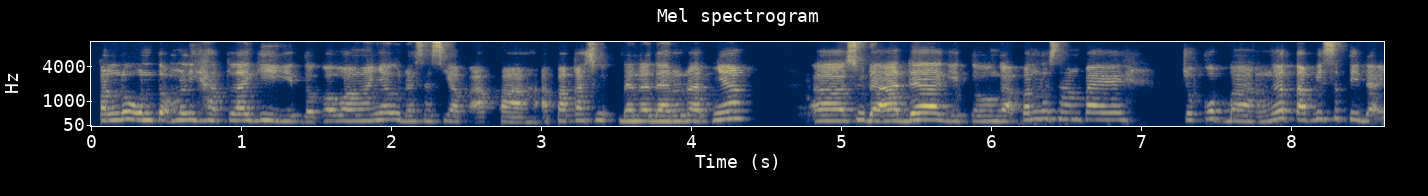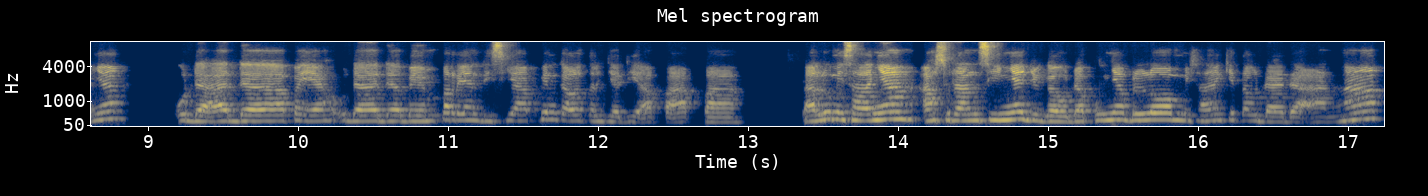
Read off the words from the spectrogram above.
perlu untuk melihat lagi gitu, keuangannya udah sesiap apa, apakah dana daruratnya eh, sudah ada gitu, nggak perlu sampai cukup banget, tapi setidaknya udah ada apa ya, udah ada bumper yang disiapin kalau terjadi apa-apa. Lalu misalnya asuransinya juga udah punya belum, misalnya kita udah ada anak,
